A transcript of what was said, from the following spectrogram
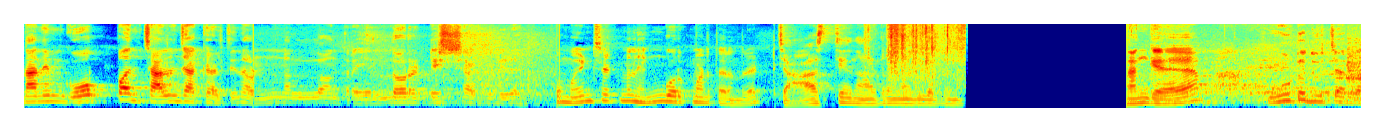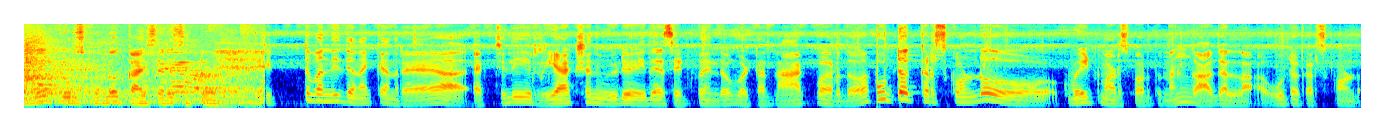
ನಾನು ನಿಮ್ಗೆ ಓಪನ್ ಚಾಲೆಂಜ್ ಹಾಕಿ ಹೇಳ್ತೀನಿ. ಹಣ್ಣೆಲ್ಲ ಒಂಥರ ಎಲ್ಲೋ ಡಿಶ್ ಆಗಿಬಿಟ್ಟಿದೆ. ಮೈಂಡ್ ಸೆಟ್ ಮೇಲೆ ಹೆಂಗೆ ವರ್ಕ್ ಮಾಡ್ತಾರೆ ಅಂದರೆ ಜಾಸ್ತಿ ಏನು ಆರ್ಡ್ರ್ ಮಾಡಲಿಲ್ಲ ನನಗೆ ಊಟದ ವಿಚಾರದಲ್ಲಿ ಕೂರಿಸ್ಕೊಂಡು ಕಾಯಿಸಿದ್ರೆ ಸಿಟ್ಟು. ಸಿಟ್ಟು ಬಂದಿದ್ದು ಏನಕ್ಕೆ ಅಂದರೆ ಆ್ಯಕ್ಚುಲಿ ರಿಯಾಕ್ಷನ್ ವಿಡಿಯೋ ಇದೆ ಸೆಟ್ ಬಂದು ಬಟ್ ಅದನ್ನ ಹಾಕ್ಬಾರ್ದು. ಊಟಕ್ಕೆ ಕರ್ಸ್ಕೊಂಡು ವೆಯ್ಟ್ ಮಾಡಿಸ್ಬಾರ್ದು. ನಂಗೆ ಆಗಲ್ಲ ಊಟ ಕರ್ಸ್ಕೊಂಡು.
